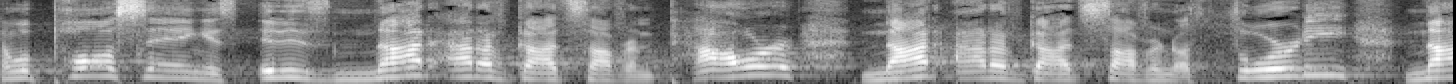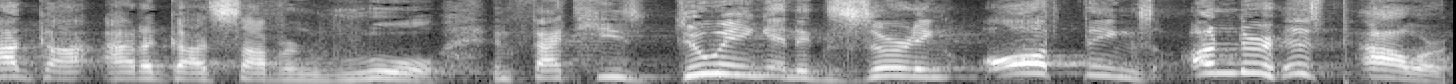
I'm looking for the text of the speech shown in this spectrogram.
And what Paul's saying is it is not out of God's sovereign power, not out of God's sovereign authority, not God, out of God's sovereign rule. In fact, he's doing and exerting all things under his power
